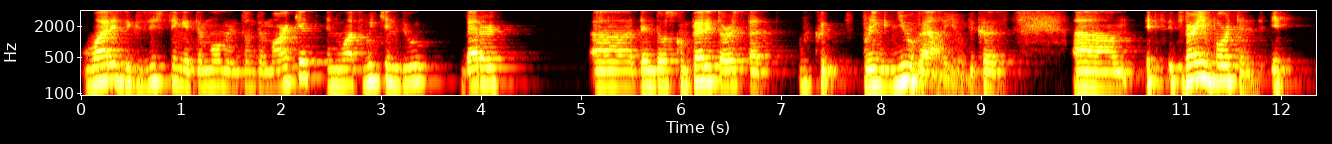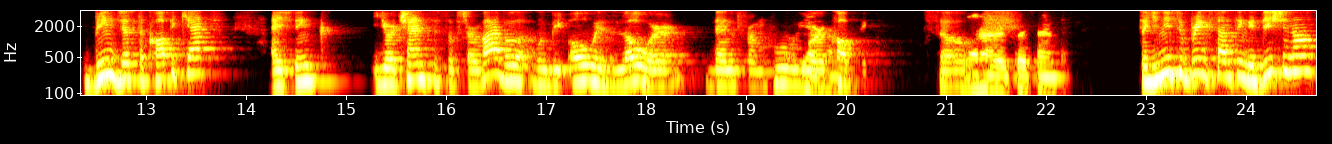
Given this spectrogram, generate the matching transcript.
what is existing at the moment on the market and what we can do better uh, than those competitors that we could bring new value because um, it's it's very important. It being just a copycat, I think your chances of survival will be always lower than from who you're copying. So 100%. So you need to bring something additional,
